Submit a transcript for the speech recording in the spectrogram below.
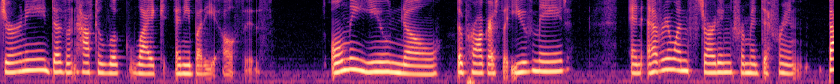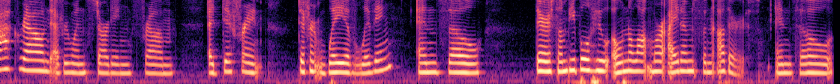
journey doesn't have to look like anybody else's. Only you know the progress that you've made, and everyone's starting from a different background, everyone's starting from a different different way of living. And so there are some people who own a lot more items than others. And so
